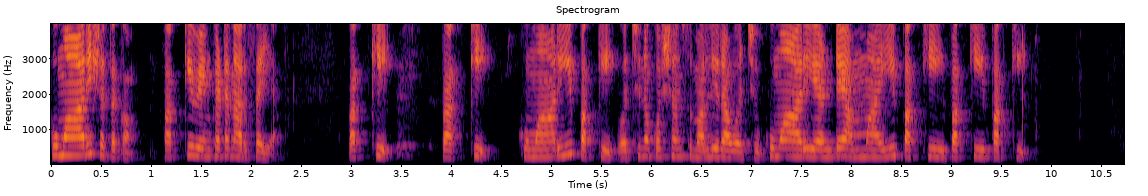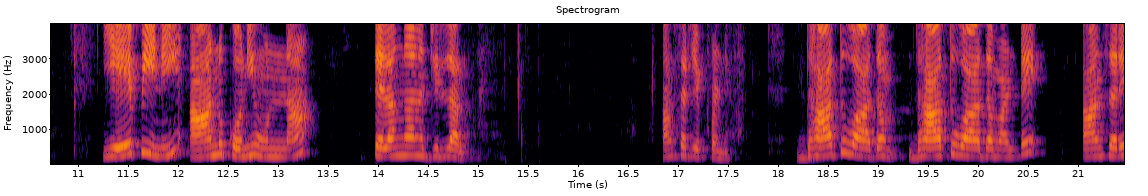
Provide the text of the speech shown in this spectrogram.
కుమారి శతకం పక్కి వెంకట నరసయ్య. పక్కి పక్కి. కుమారి పక్కి. వచ్చిన క్వశ్చన్స్ మళ్ళీ రావచ్చు. కుమారి అంటే అమ్మాయి పక్కి పక్కి పక్కి. ఏపీని ఆనుకొని ఉన్న తెలంగాణ జిల్లాలు. ఆన్సర్ చెప్పండి. ధాతువాదం. ధాతువాదం అంటే ఆన్సర్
